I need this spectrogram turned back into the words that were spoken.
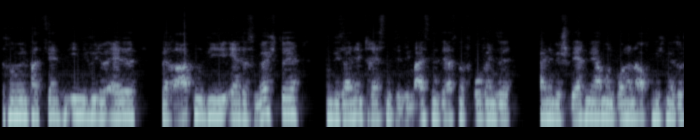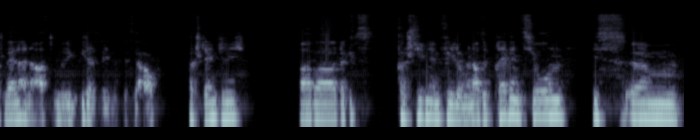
Dass wir mit dem Patienten individuell beraten, wie er das möchte und wie seine Interessen sind. Die meisten sind erstmal froh, wenn sie keine Beschwerden mehr haben und wollen dann auch nicht mehr so schnell einen Arzt unbedingt wiedersehen. Das ist ja auch verständlich. Aber da gibt es verschiedene Empfehlungen. Also Prävention ist ähm,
